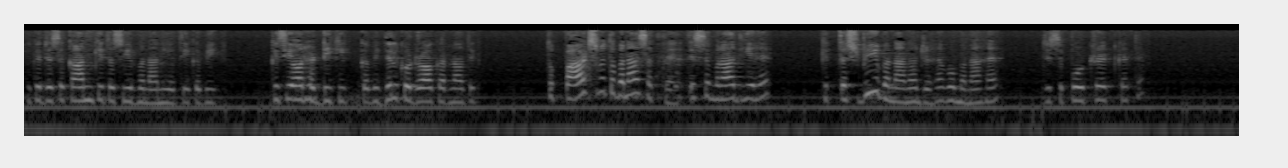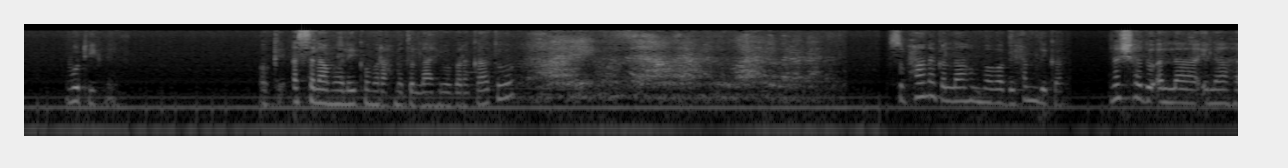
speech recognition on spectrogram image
کیونکہ جیسے کان کی تصویر بنانی ہوتی ہے کبھی کسی اور ہڈی کی، کبھی دل کو ڈرا کرنا ہوتی، تو پارٹس میں تو بنا سکتے ہیں۔ اس سے مراد یہ ہے کہ تشبیح بنانا جو ہے وہ منع ہے، جسے پورٹریٹ کہتے ہیں، وہ ٹھیک نہیں۔ اوکے السلام علیکم و رحمۃ اللہ وبرکاتہ۔ سبحانك اللهم وبحمدك نشهد ان لا اله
